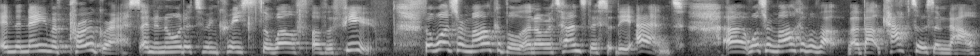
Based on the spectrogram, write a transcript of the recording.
in the name of progress and in order to increase the wealth of the few. But what's remarkable, and I'll return to this at the end, uh, what's remarkable about, about capitalism now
